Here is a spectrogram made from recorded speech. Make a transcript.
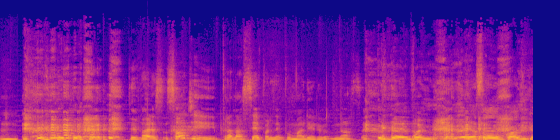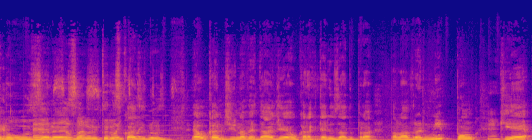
Hum. tem várias. Só de pra nascer, por exemplo, o Mareru, nossa. É, pois, essa quase que não usa, É, né? são São umas leituras quase não usam. É o kanji, na verdade, é o caractere usado para palavra nippon, Uhum. que é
